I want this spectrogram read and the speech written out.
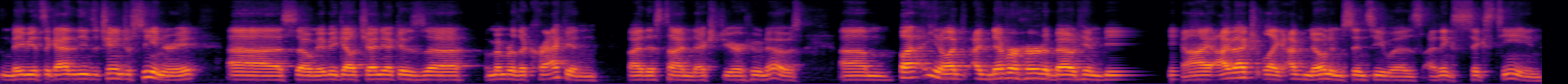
maybe it's a guy that needs a change of scenery. Uh, so maybe Galchenyuk is uh, a member of the Kraken by this time next year. Who knows? Um, but you know, I've, I've never heard about him being. I, I've actually like I've known him since he was I think 16,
